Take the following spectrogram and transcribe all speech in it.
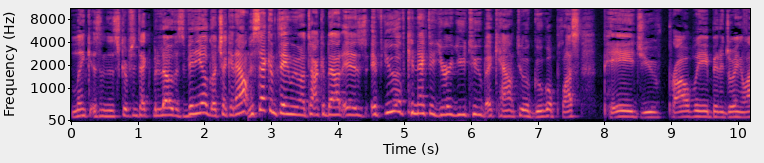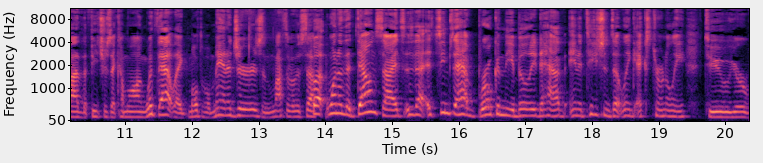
link is in the description text below this video. Go check it out. And the second thing we want to talk about is if you have connected your YouTube account to a Google Plus page. You've probably been enjoying a lot of the features that come along with that, like multiple managers and lots of other stuff. But one of the downsides is that it seems to have broken the ability to have annotations that link externally to your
